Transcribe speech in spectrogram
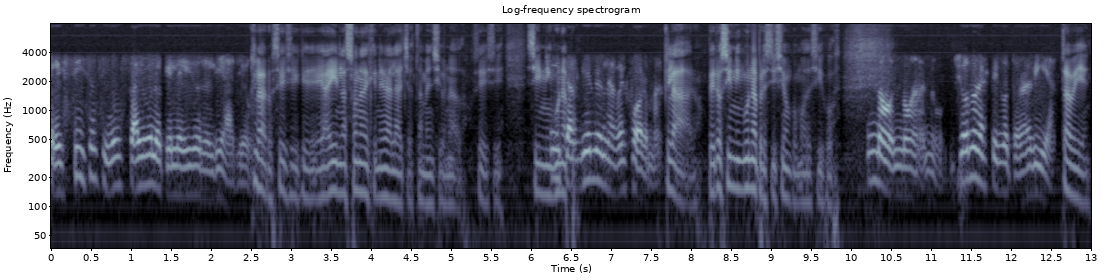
precisa, sino salvo lo que he leído en el diario. Claro, sí, sí, que ahí en la zona de General Hacha está mencionado, sí, sí, sin ninguna... Y también en la reforma. Claro, pero sin ninguna precisión, como decís vos. No, no, no, yo no las tengo todavía. Está bien.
